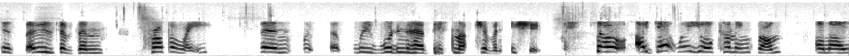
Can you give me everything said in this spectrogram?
disposed of them properly, then we, uh, we wouldn't have this much of an issue. So I get where you're coming from, and I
